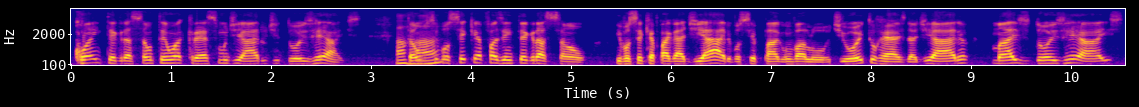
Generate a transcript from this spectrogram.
com a, integração tem um acréscimo diário de R$ reais. Uhum. Então, se você quer fazer a integração e você quer pagar diário, você paga um valor de R$ reais da diária mais R$ reais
